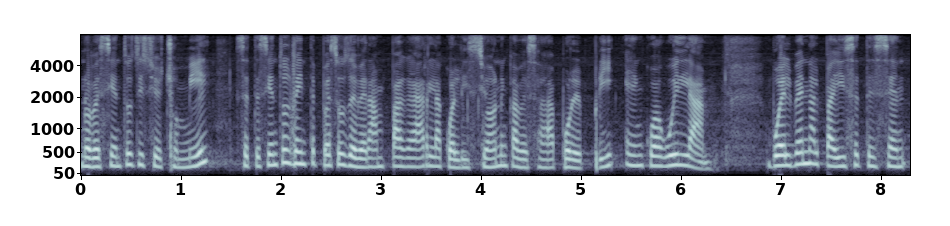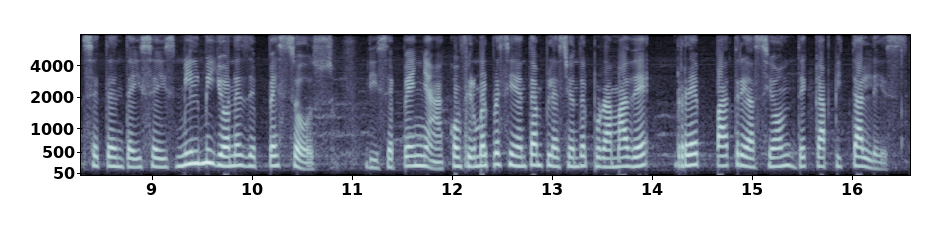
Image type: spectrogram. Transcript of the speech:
918.720 pesos deberán pagar la coalición encabezada por el PRI en Coahuila. Vuelven al país 76 mil millones de pesos, dice Peña. Confirma el presidente ampliación del programa de repatriación de capitales.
